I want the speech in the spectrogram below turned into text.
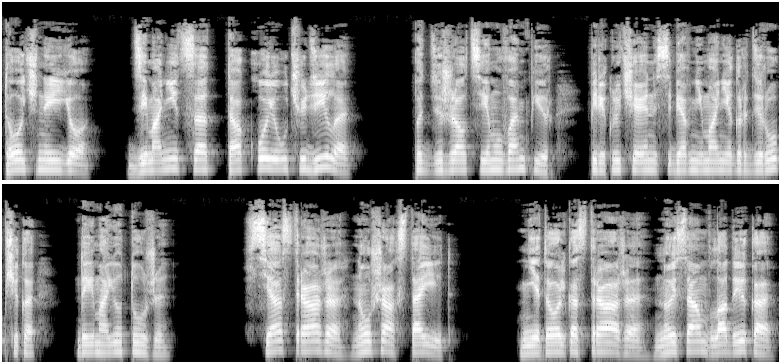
Точно ее! Демоница такое учудила! Поддержал тему вампир, переключая на себя внимание гардеробщика, да и мое тоже. «Вся стража на ушах стоит». «Не только стража, но и сам владыка»,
